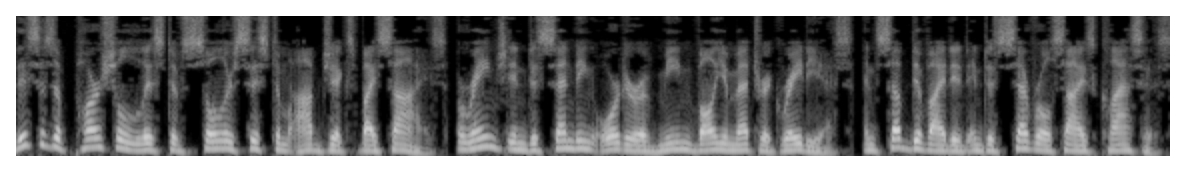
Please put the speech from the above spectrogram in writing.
This is a partial list of Solar System objects by size, arranged in descending order of mean volumetric radius, and subdivided into several size classes.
